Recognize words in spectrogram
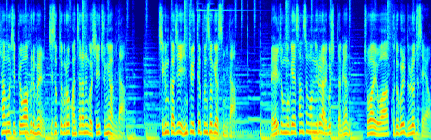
향후 지표와 흐름을 지속적으로 관찰하는 것이 중요합니다. 지금까지 인투이트 분석이었습니다. 매일 종목의 상승 확률을 알고 싶다면 좋아요와 구독을 눌러주세요.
